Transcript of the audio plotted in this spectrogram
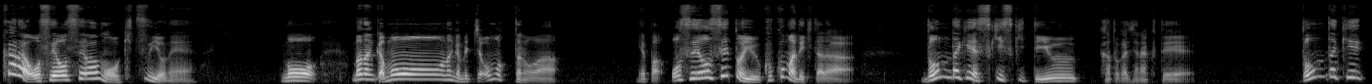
からおせおせはもうきついよね。もう、まあなんかもう、なんかめっちゃ思ったのは、やっぱ、おせおせという、ここまで来たら、どんだけ好き好きって言うかとかじゃなくて、どんだけ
